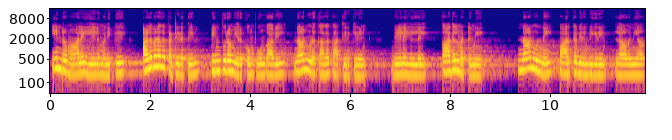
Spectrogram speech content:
இன்று மாலை ஏழு மணிக்கு அலுவலக கட்டிடத்தின் பின்புறம் இருக்கும் பூங்காவில் நான் உனக்காக காத்திருக்கிறேன். வேலை இல்லை காதல் மட்டுமே. நான் உன்னை பார்க்க விரும்புகிறேன் லாவண்யா.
